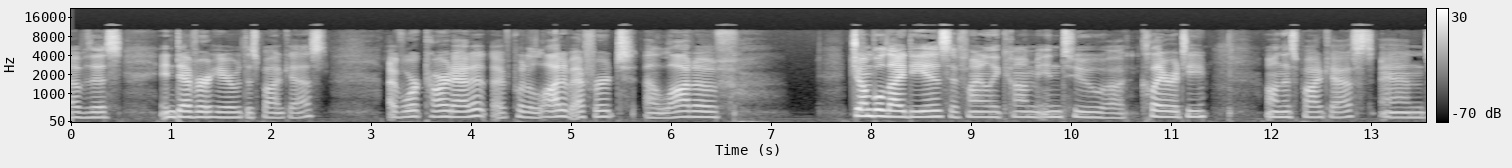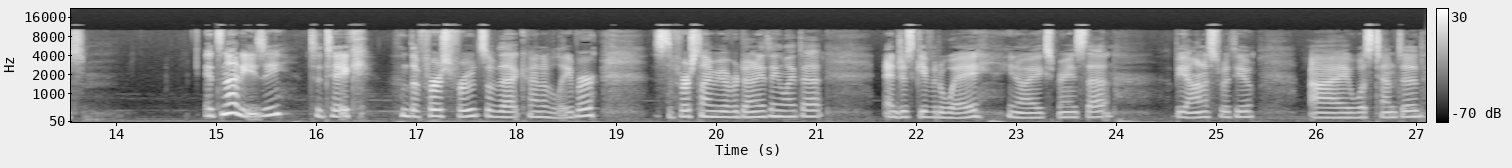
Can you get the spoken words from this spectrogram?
of this endeavor here with this podcast. I've worked hard at it. I've put a lot of effort, a lot of jumbled ideas have finally come into uh, clarity on this podcast, and it's not easy to take the first fruits of that kind of labor. It's the first time you've ever done anything like that, and just give it away. You know, I experienced that. I'll be honest with you, I was tempted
